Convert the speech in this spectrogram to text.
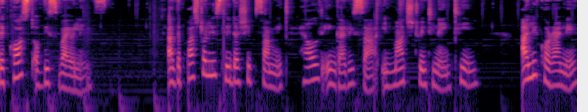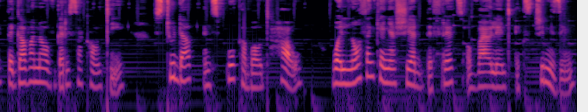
The cost of this violence. At the Pastoralist Leadership Summit held in Garissa in March 2019, Ali Korane, the governor of Garissa County, stood up and spoke about how, while northern Kenya shared the threats of violent extremism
